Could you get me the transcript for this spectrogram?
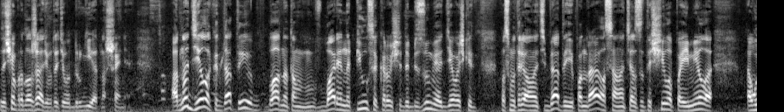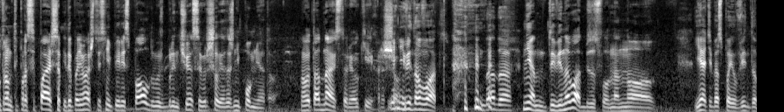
Зачем продолжать вот эти вот другие отношения? Одно дело, когда ты, ладно, там в баре напился, короче, до безумия, девочка посмотрела на тебя, ты ей понравился, она тебя затащила, поимела, а утром ты просыпаешься, и ты понимаешь, что ты с ней переспал, думаешь, блин, что я совершил, я даже не помню этого. Ну, это одна история, окей, хорошо. Я не виноват. Да-да. Не, ну ты виноват, безусловно, но Я тебя споил, видно,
